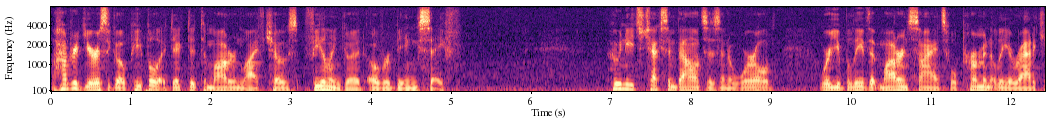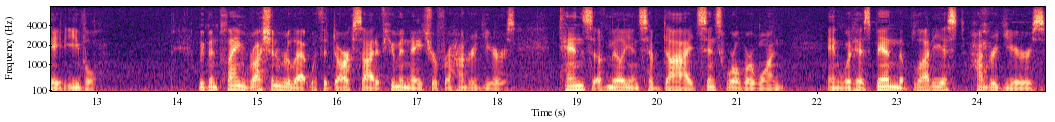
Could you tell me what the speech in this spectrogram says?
A hundred years ago, people addicted to modern life chose feeling good over being safe. Who needs checks and balances in a world where you believe that modern science will permanently eradicate evil? We've been playing Russian roulette with the dark side of human nature for a hundred years. Tens of millions have died since World War I in what has been the bloodiest hundred years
